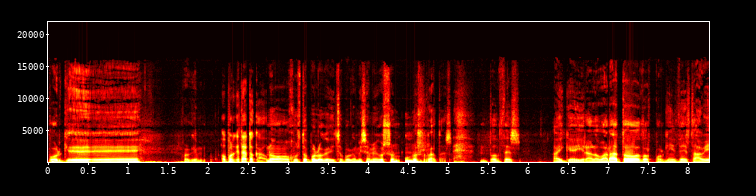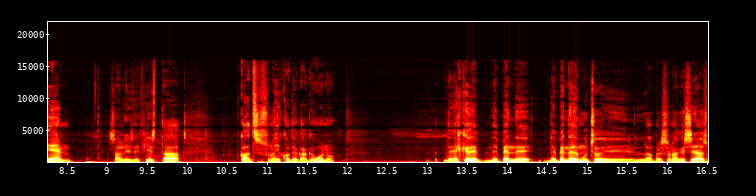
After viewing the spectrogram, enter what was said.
Porque... Porque... ¿O porque te ha tocado? No, justo por lo que he dicho, porque mis amigos son unos ratas. Entonces, hay que ir a lo barato, 2 por 15 está bien, sales de fiesta. Cats es una discoteca que, bueno, es que de- depende, depende de mucho de la persona que seas.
